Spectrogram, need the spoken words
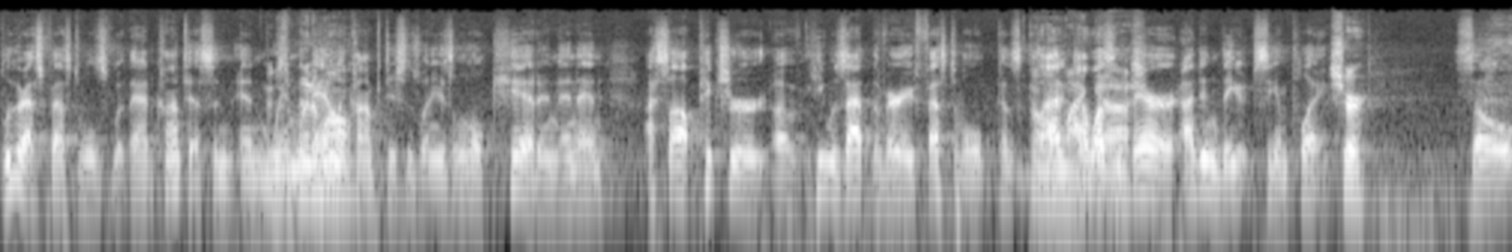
bluegrass festivals that had contests and, and win the mandolin competitions when he was a little kid. And, and then I saw a picture of, he was at the very festival because Oh I, I wasn't there. I didn't see him play. Sure. So,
